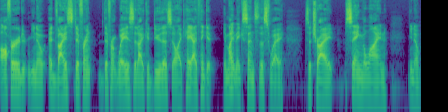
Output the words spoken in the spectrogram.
offered you know advice different different ways that I could do this. They're like, hey, I think it it might make sense this way to try saying the line, you know,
